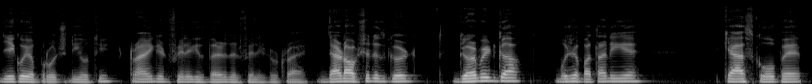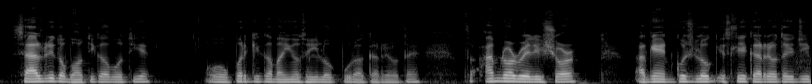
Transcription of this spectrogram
ये कोई अप्रोच नहीं होती। Trying and failing is better than failing to try that option is good government का मुझे पता नहीं है क्या स्कोप है। सैलरी तो बहुत ही कम होती है। वो ऊपर की कमाइयों से ही लोग पूरा कर रहे होते हैं। So I am not really sure again कुछ लोग इसलिए कर रहे होते हैं कि जी,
